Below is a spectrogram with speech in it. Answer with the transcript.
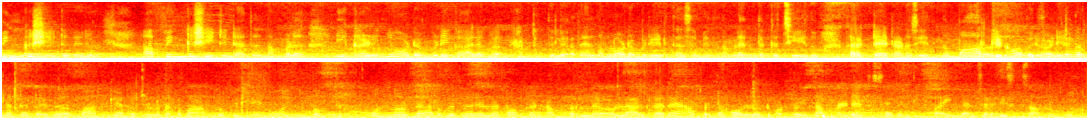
പിങ്ക് ഷീറ്റ് തരും. ആ പിങ്ക് ഷീറ്റിന്റെ അകത്ത് നമ്മൾ ഈ കഴിഞ്ഞ ഉടമ്പടി കാലങ്ങൾ ഘട്ടത്തിൽ അതായത് നമ്മൾ ഉടമ്പടി എടുത്ത സമയത്ത് നമ്മൾ എന്തൊക്കെ ചെയ്തു കറക്റ്റായിട്ടാണ് ചെയ്തതെന്ന് മാർക്ക് ഇടുന്ന പരിപാടിയാണ് വന്നിട്ടോ ഇത് മാർക്ക് ചെയ്യാൻ പറ്റുള്ളൂ. അതൊക്കെ മാർക്കൊക്കെ ചെയ്യുമ്പോൾ ഇപ്പം ഒന്ന് തൊട്ട് അറുപത് വരെയുള്ള ടോക്കൺ നമ്പറിൽ ഉള്ള ആൾക്കാരെ അപ്പുറത്തെ ഹാളിലോട്ട് കൊണ്ടുപോയി. നമ്മളുടെ seventy five and seventy six ആണെന്ന് തോന്നുന്നു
